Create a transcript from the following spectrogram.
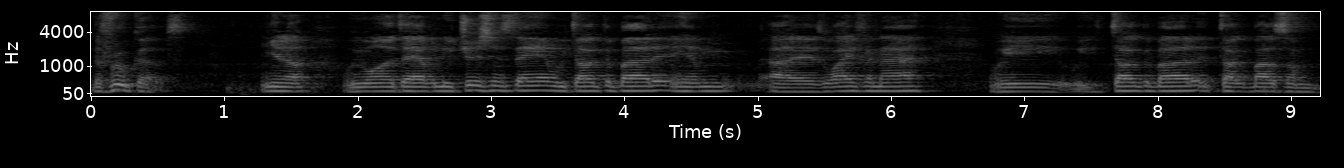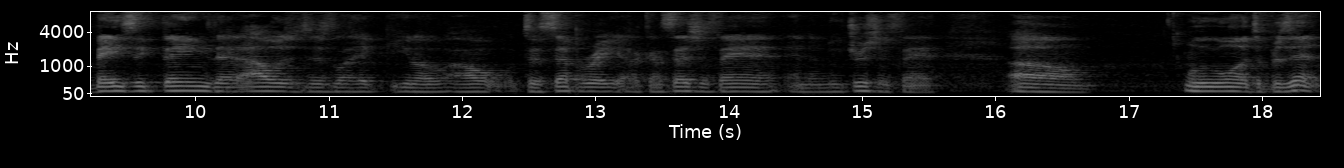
the fruit cups. You know, we wanted to have a nutrition stand. We talked about it. Him, uh, his wife, and I. we we talked about it, talked about some basic things that I was just like, you know, I'll, to separate a concession stand and a nutrition stand. Um, we wanted to present,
